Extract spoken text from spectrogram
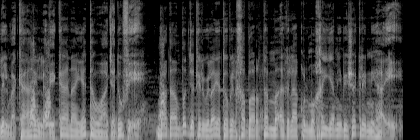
للمكان الذي كان يتواجد فيه. بعد أن ضجت الولاية بالخبر تم إغلاق المخيم بشكل نهائي.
